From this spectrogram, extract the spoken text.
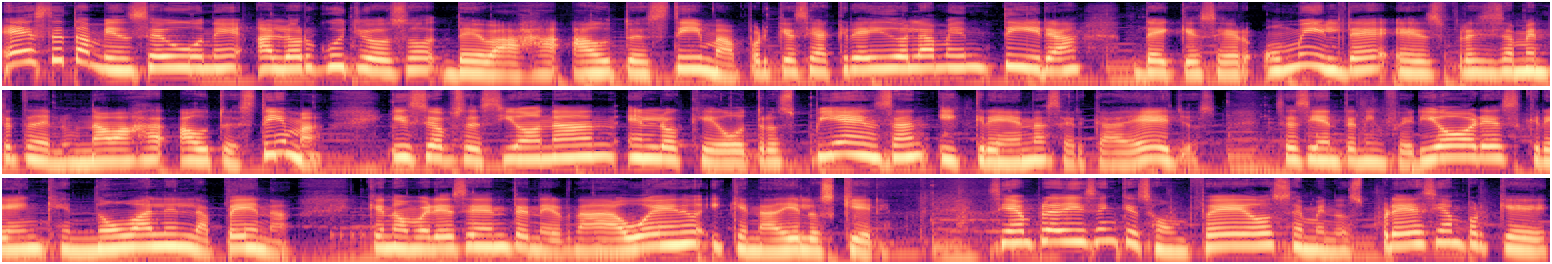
Este también se une al orgulloso de baja autoestima, porque se ha creído la mentira de que ser humilde es precisamente tener una baja autoestima y se obsesionan en lo que otros piensan y creen hacer de ellos. Se sienten inferiores, creen que no valen la pena, que no merecen tener nada bueno y que nadie los quiere. Siempre dicen que son feos, se menosprecian porque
